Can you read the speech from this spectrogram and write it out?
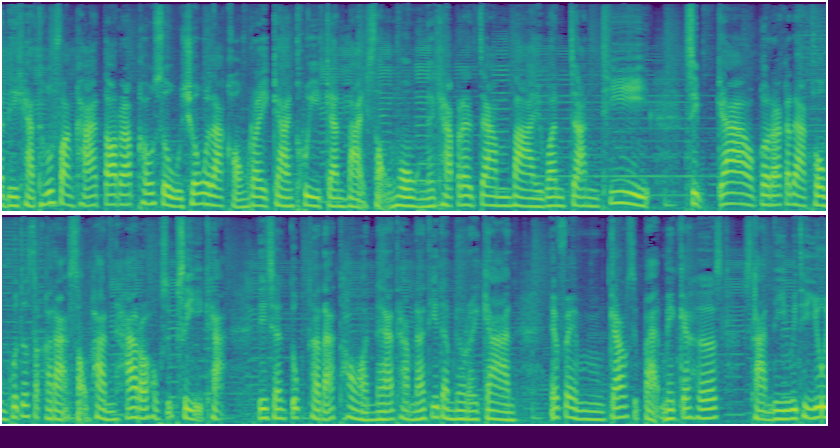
วัสดีค่ะท่านผู้ฟังคะต้อนรับเข้าสู่ช่วงเวลาของรายการคุยกันบ่าย 2 โมงนะคะ ประจำบ่ายวันจันทร์ที่ 19 กรกฎาคม พุทธศักราช 2564 ค่ะ ดิฉันตุกธนทรนะทำหน้าที่ดำเนินรายการ FM 98 MHz สถานีวิทยุ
